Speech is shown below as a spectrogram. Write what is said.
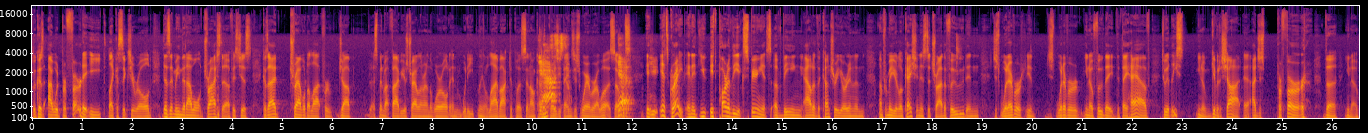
because I would prefer to eat like a six year old. Doesn't mean that I won't try stuff. It's just because I traveled a lot for job. I spent about five years traveling around the world and would eat you know live octopus and all kinds Yeah. of crazy things just wherever I was. So Yeah. it's it, it's great, and it you it's part of the experience of being out of the country or in an unfamiliar location is to try the food and just whatever you just whatever you know food they that they have to at least you know give it a shot. Uh, I just prefer the you know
